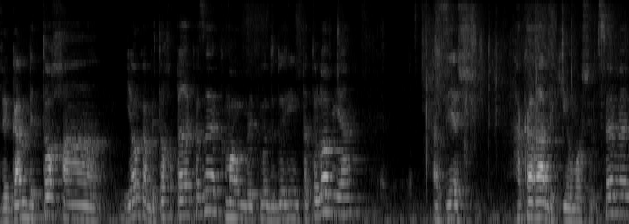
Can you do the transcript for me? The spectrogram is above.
וגם בתוך היוגה, בתוך הפרק הזה, כמו בהתמודדות עם פתולוגיה, אז יש הכרה בקיומו של סבל,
